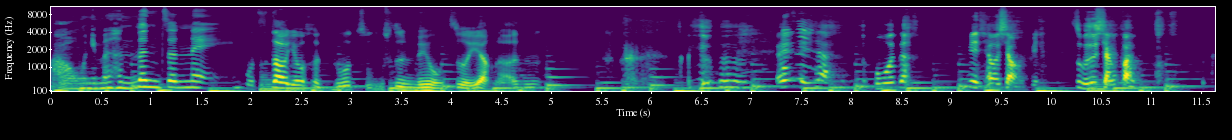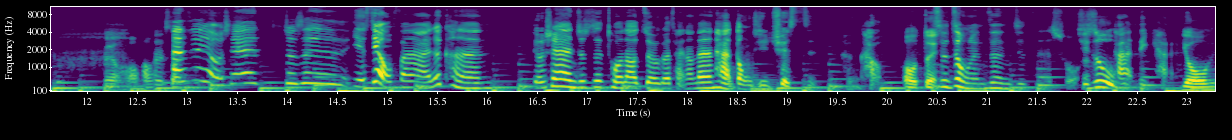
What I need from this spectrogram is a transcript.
哦，你们很认真呢。我知道有很多组是没有这样啦。嗯 哎、等一下，我们的面条小编是不是相反？没有，好好但是有些就是也是有分啊，就可能有些人就是拖到最后一个才弄，但是他的动机确实很好。哦，对，是这种人真的就只能说，其实我他很厉害。有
